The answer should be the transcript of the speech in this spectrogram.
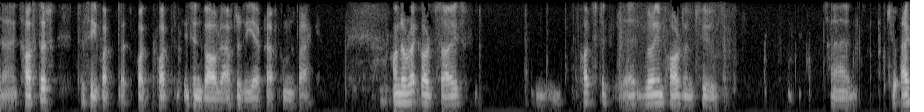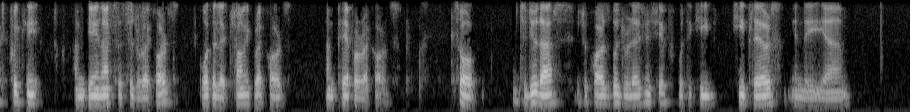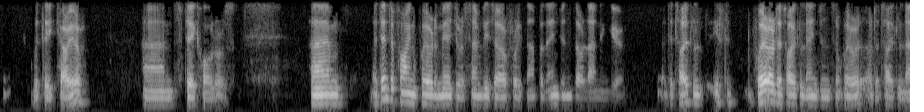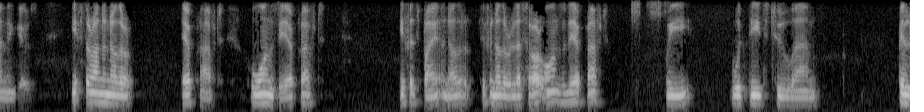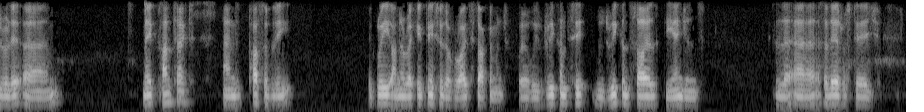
uh, costed to see what what what is involved after the aircraft comes back. On the record side, what's the, uh, very important to uh, to act quickly and gain access to the records, both electronic records and paper records. So to do that, it requires good relationship with the key key players in the um, with the carrier and stakeholders. Um, identifying where the major assemblies are, for example, engines or landing gear. The title, if the, where are the title engines and where are the title landing gears? If they're on another aircraft, who owns the aircraft? If it's by another, if another lessor owns the aircraft, we would need to um, build, um, make contact and possibly agree on a recognition of rights document where we would reconcile, reconcile the engines Uh, at a later stage.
